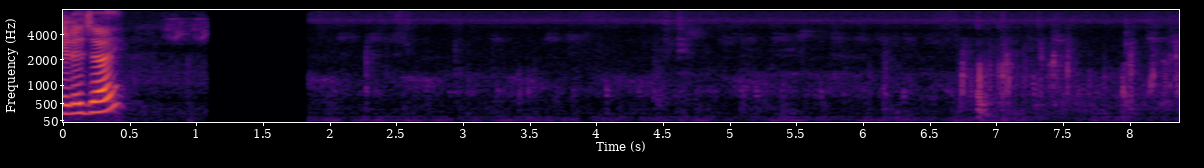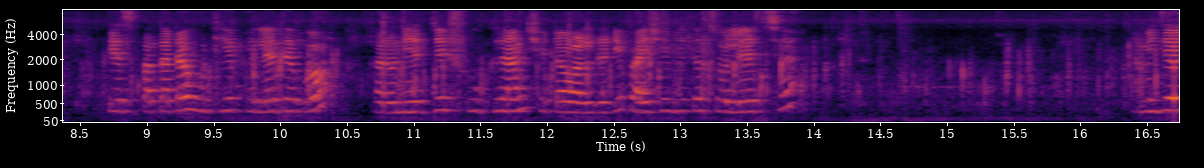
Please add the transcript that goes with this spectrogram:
বেড়ে যায়। তেজপাতাটা উঠিয়ে ফেলে দেব, কারণ এর যে সুঘ্রাণ সেটা অলরেডি পায়েসের ভিতরে চলে এসছে। আমি যে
